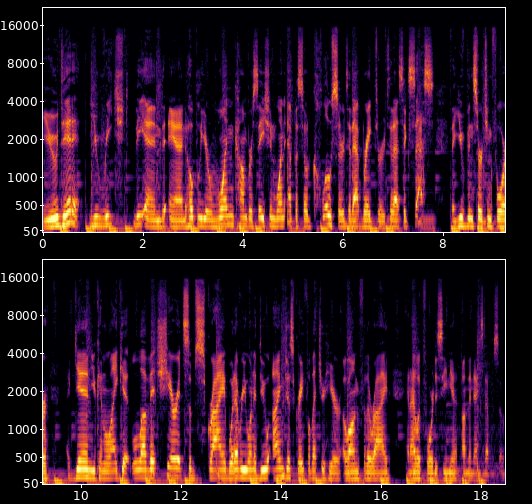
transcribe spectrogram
You did it. You reached the end, and hopefully, you're one conversation, one episode closer to that breakthrough, to that success that you've been searching for. Again, you can like it, love it, share it, subscribe, whatever you want to do. I'm just grateful that you're here along for the ride, and I look forward to seeing you on the next episode.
